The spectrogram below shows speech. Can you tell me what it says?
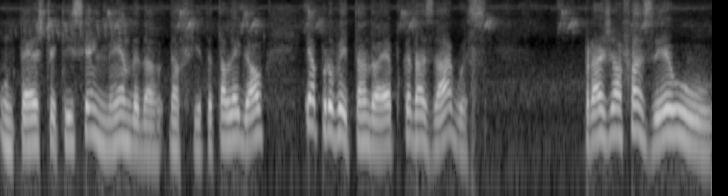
um teste aqui se a emenda da, da fita está legal. E aproveitando a época das águas, para já fazer o,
